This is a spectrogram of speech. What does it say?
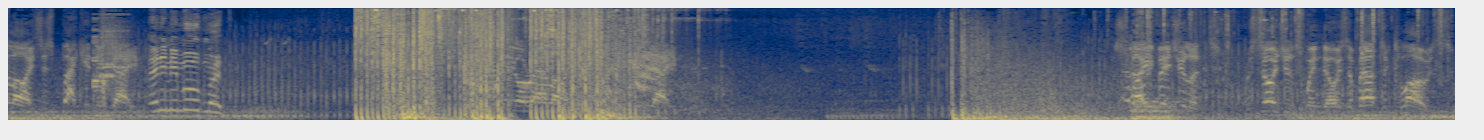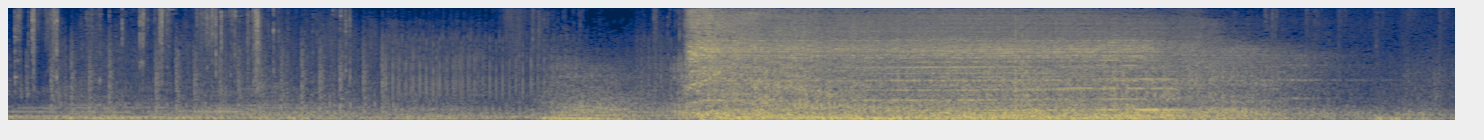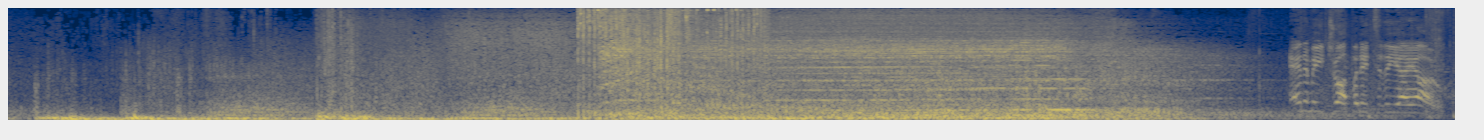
Allies is back in the game. Enemy movement! One of your allies is back in the game. Stay vigilant. Resurgence window is about to close. CAO.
